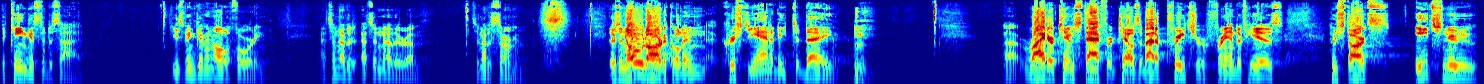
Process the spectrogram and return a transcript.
The king gets to decide. He's been given all authority. That's another, that's another, um, that's another sermon. There's an old article in Christianity Today uh, writer Tim Stafford tells about a preacher friend of his who starts each new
